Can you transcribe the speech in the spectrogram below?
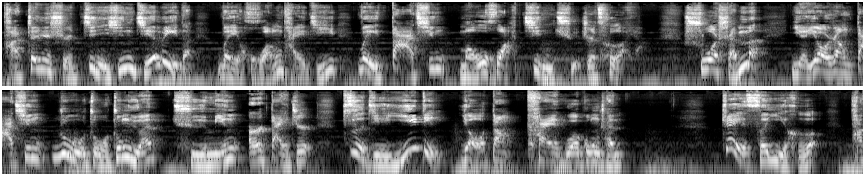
他真是尽心竭力的为皇太极、为大清谋划进取之策呀！说什么也要让大清入主中原，取名而代之，自己一定要当开国功臣。这次议和，他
